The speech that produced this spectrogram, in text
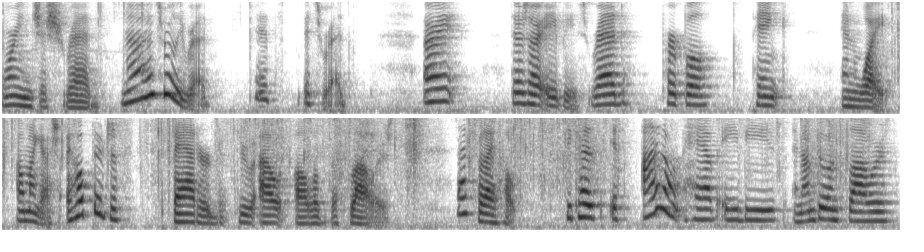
Orangish red. No, it's really red. It's, it's red. All right. There's our ABs. Red, purple, pink, and white. Oh my gosh, I hope they're just spattered throughout all of the flowers. That's what I hope. Because if I don't have ABs and I'm doing flowers,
